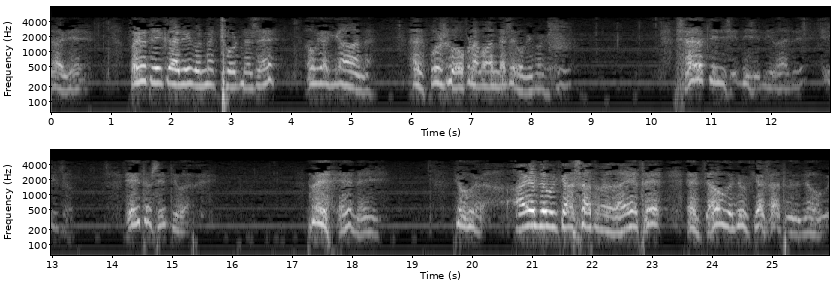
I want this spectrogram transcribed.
कार्य है। प्रकृति कार्य को न छोड़ने से हो गया ज्ञान। हर पुरुष को अपना मानने से होगी प्रकृति सारा चीज़ सीधी सीधी बात है तो तो सीधी बात है वे है नहीं, क्योंकि आए जब क्या साथ में आए थे जाओगे जो क्या साथ में जाओगे,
